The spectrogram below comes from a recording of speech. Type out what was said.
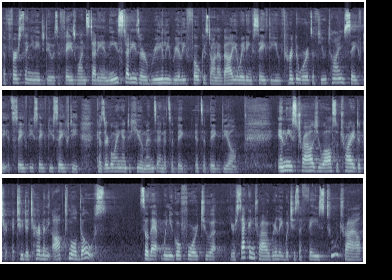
the first thing you need to do is a phase one study. And these studies are really, really focused on evaluating safety. You've heard the words a few times safety. It's safety, safety, safety, because they're going into humans and it's a big, it's a big deal. In these trials, you also try to, to determine the optimal dose so that when you go forward to a, your second trial, really, which is a phase two trial,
